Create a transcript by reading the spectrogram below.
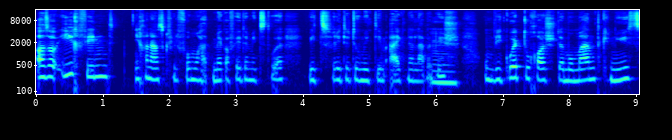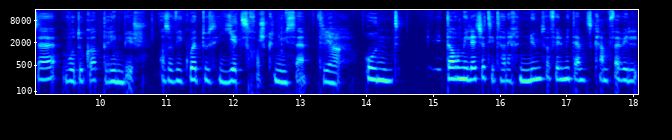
Also ich finde, ich habe auch das Gefühl, FOMO hat mega viel damit zu tun, wie zufrieden du mit deinem eigenen Leben bist und wie gut du kannst den Moment geniessen, wo du gerade drin bist. Also wie gut du es jetzt kannst geniessen. Ja. Und darum in letzter Zeit habe ich nicht mehr so viel mit dem zu kämpfen, weil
